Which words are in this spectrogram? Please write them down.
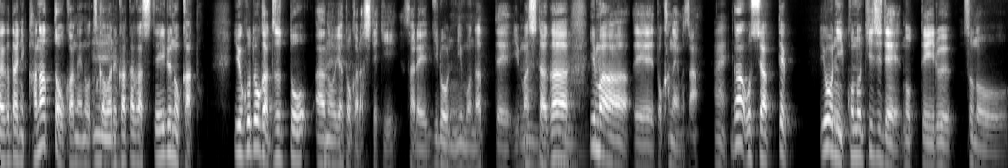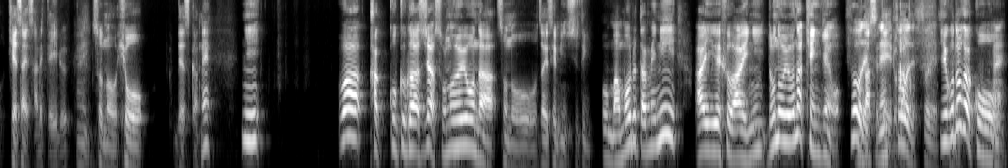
え方にかなったお金の使われ方がしているのかと。いうことがずっとあの野党から指摘され議論にもなっていましたが、今、えー、と金山さんがおっしゃってようにこの記事で載っているその掲載されているその表ですかね。には各国がじゃあそのようなその財政民主主義を守るために IFI にどのような権限を持たせているかということがこう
